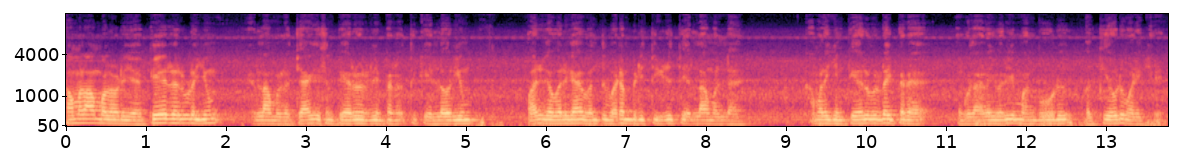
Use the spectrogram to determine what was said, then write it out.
கமலாம்பலோடைய பேரருளையும் எல்லாம் வல்ல தியாகேசன் பேரருளையும் பெறத்துக்கு எல்லோரையும் வருக வருக வந்து வடம் பிடித்து இழுத்து எல்லாம் வல்ல கமலையின் தேர்வுகளை பெற உங்கள் அனைவரையும் அன்போடு பக்தியோடு அழைக்கிறேன்.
